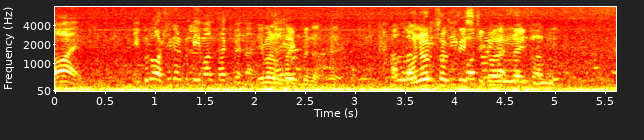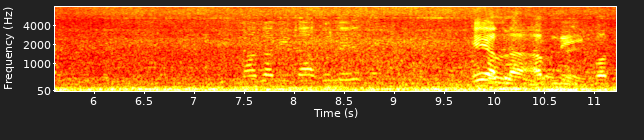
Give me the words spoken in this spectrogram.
নয়। এগুলো অস্বীকার করলে ইমান থাকবে না। ইমান থাকবে না হ্যাঁ। অনর্থক সৃষ্টি করেন নাই তিনি। তাহলে হে আল্লাহ আপনি কত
